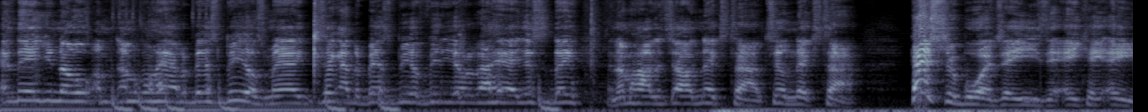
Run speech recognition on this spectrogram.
And then, you know, I'm, I'm going to have the best bills, man. Check out the best bill video that I had yesterday. And I'm to holler at y'all next time. Till next time. It's your boy Jai Eazy, aka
